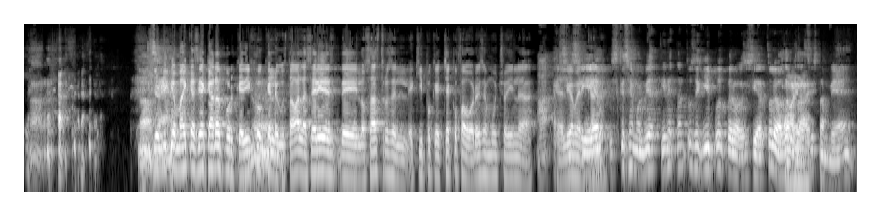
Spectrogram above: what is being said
No. Yo vi que Mike hacía caras porque dijo que le gustaba la serie de, los Astros, el equipo que Checo favorece mucho ahí en la, ah, Liga Americana. Es que se me olvida, tiene tantos equipos, pero es cierto, le vas a los Astros también.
